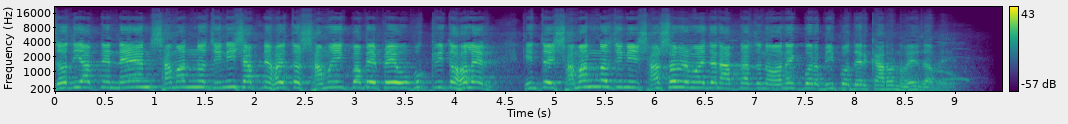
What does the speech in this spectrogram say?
যদি আপনি নেন, সামান্য জিনিস আপনি হয়তো সাময়িকভাবে পেয়ে উপকৃত হলেন, কিন্তু এই সামান্য জিনিস হাসরের ময়দানে আপনার জন্য অনেক বড় বিপদের কারণ হয়ে যাবে।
